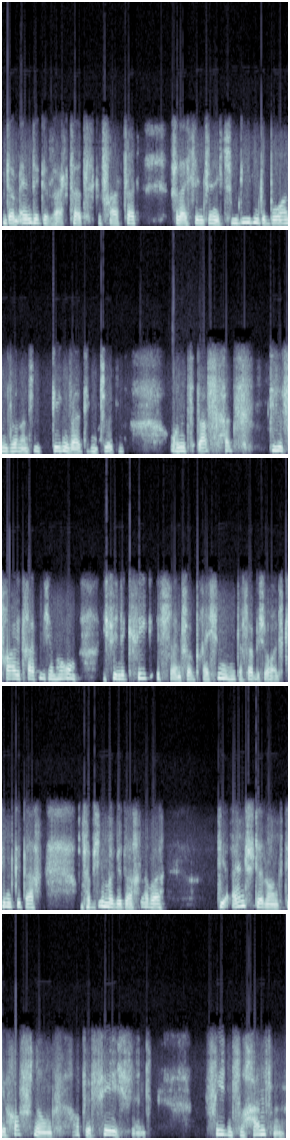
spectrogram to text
und am Ende gesagt hat, gefragt hat, vielleicht sind wir nicht zum Lieben geboren, sondern zum gegenseitigen Töten. Und das hat diese Frage treibt mich immer um. Ich finde, Krieg ist ein Verbrechen. Das habe ich auch als Kind gedacht. Das habe ich immer gedacht. Aber die Einstellung, die Hoffnung, ob wir fähig sind, Frieden zu halten,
